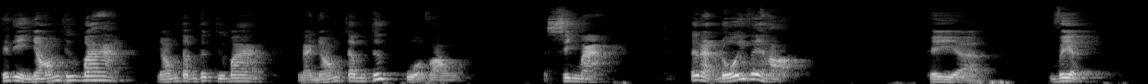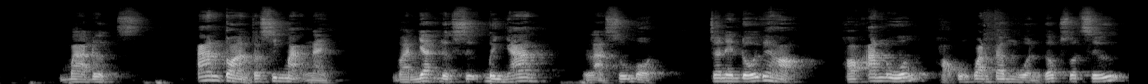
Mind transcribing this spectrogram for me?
thế thì nhóm thứ ba nhóm tâm thức thứ ba là nhóm tâm thức của vòng sinh mạng. Tức là đối với họ thì uh, việc mà được an toàn cho sinh mạng này và nhận được sự bình an là số 1 cho nên đối với họ họ ăn uống họ cũng quan tâm nguồn gốc xuất xứ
